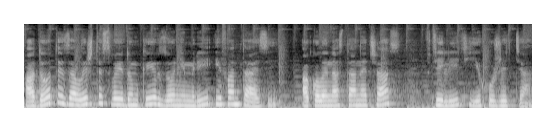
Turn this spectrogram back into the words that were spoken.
А доти залиште свої думки в зоні мрій і фантазій, а коли настане час, втіліть їх у життя.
